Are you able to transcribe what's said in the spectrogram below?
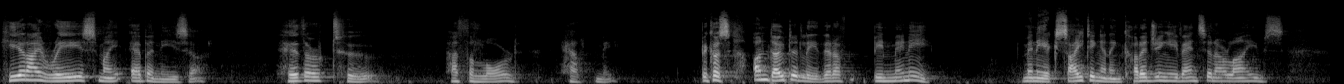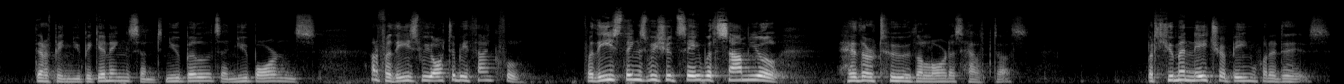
Here I raise my Ebenezer. Hitherto hath the Lord helped me. Because undoubtedly there have been many, many exciting and encouraging events in our lives. There have been new beginnings and new builds and newborns. And for these we ought to be thankful. For these things we should say with Samuel, Hitherto the Lord has helped us. But human nature being what it is,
